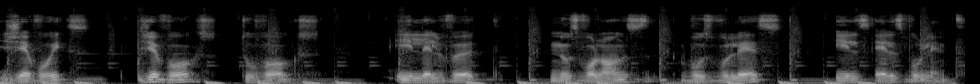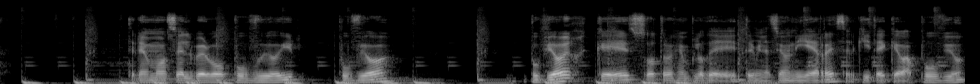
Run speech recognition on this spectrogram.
Je vois, je vaux, tu vaux, il, elle veut, nous voulons, vous voulez, ils, elles voulent. Tenemos el verbo pouvoir, pouvoir, pouvoir, que es otro ejemplo de terminación IR, se le quita y queda pouvoir.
